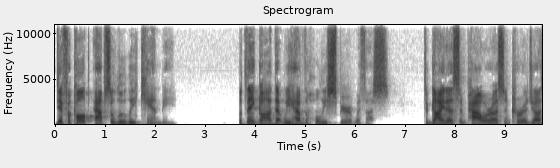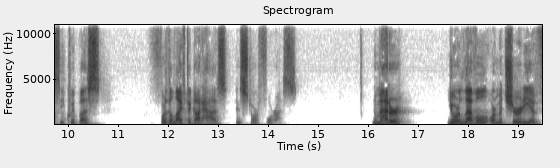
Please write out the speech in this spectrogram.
Difficult? Absolutely can be. But thank God that we have the Holy Spirit with us to guide us, empower us, encourage us, equip us for the life that God has in store for us. No matter your level or maturity of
